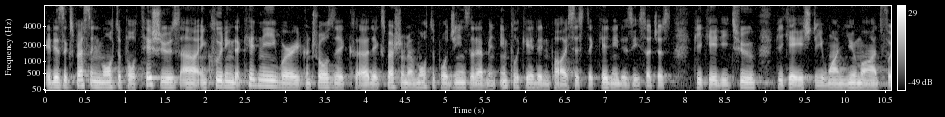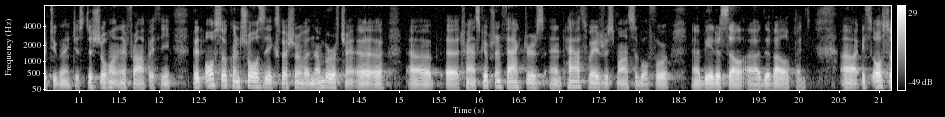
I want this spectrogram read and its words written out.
It is expressed in multiple tissues, uh, including the kidney, where it controls the, uh, the, expression of multiple genes that have been implicated in polycystic kidney disease, such as PKD2, PKHD1, UMOD for tubulointerstitial nephropathy, but also controls the expression of a number of tra uh, uh, uh transcription factors and pathways responsible for uh, beta cell development. it also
